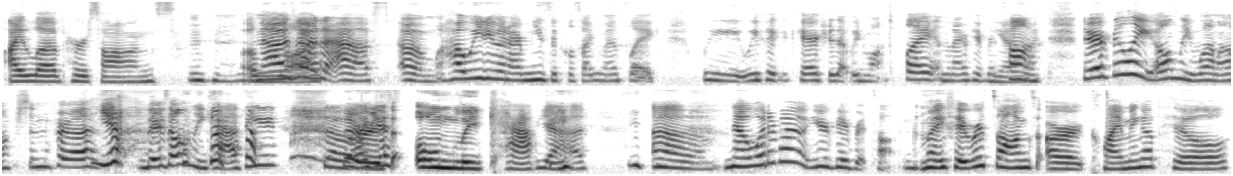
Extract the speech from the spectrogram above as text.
I love her songs. Mm-hmm. I was about to ask, um, how we do in our musical segments. Like we we pick a character that we'd want to play, and then our favorite Yeah. song. There really only one option for us. Yeah. There's only Cathy. So There is only Cathy. yeah. Um. Now, what about your favorite songs? My favorite songs are "Climbing Uphill,"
